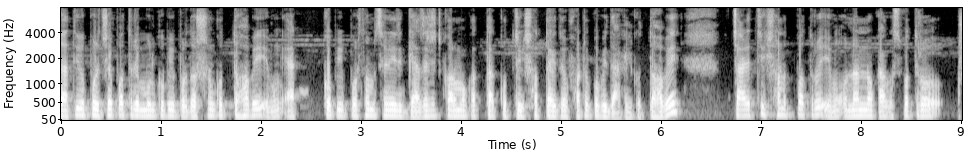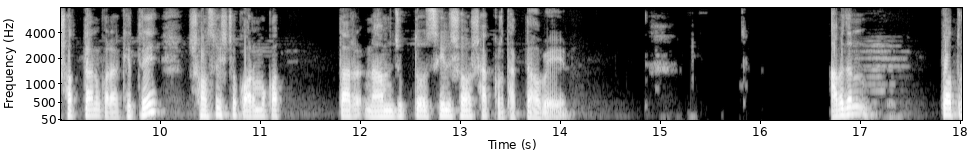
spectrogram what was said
জাতীয় পরিচয়পত্রের মূল কপি প্রদর্শন করতে হবে এবং এক কপি প্রথম শ্রেণির গ্যাজেটেড কর্মকর্তা কর্তৃক সত্যায়িত ফটোকপি দাখিল করতে হবে। চারিত্রিক সনদপত্র এবং অন্যান্য কাগজপত্র সত্যায়ন করার ক্ষেত্রে সংশ্লিষ্ট কর্মকর্তার নামযুক্ত সিল সহ স্বাক্ষর থাকতে হবে। আবেদন পত্র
